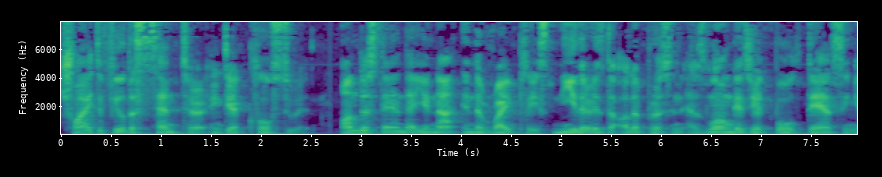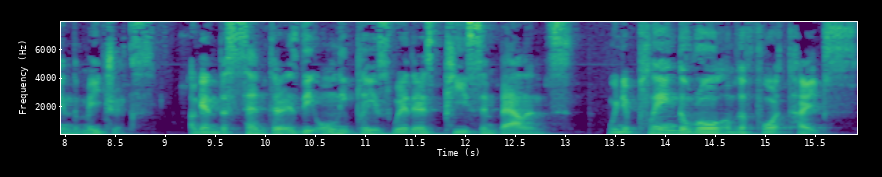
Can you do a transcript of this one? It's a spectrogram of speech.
Try to feel the center and get close to it. Understand that you're not in the right place, neither is the other person as long as you're both dancing in the matrix. Again, the center is the only place where there's peace and balance. When you're playing the role of the four types,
